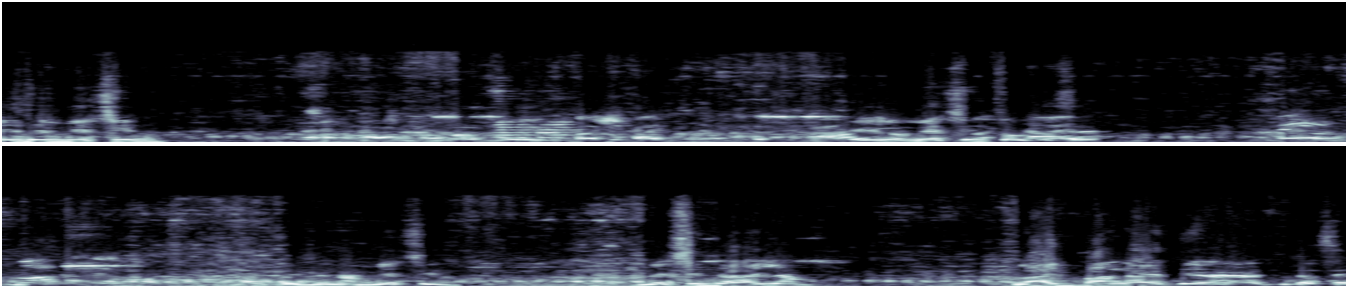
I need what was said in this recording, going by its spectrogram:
এই যে মেশিন এই হলো মেশিন চলতেছে। এই যে না মেশিন মেশিনটা হাইলাম। লাইট ভাঙায় দিয়ে হ্যাঁ ঠিক আছে।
